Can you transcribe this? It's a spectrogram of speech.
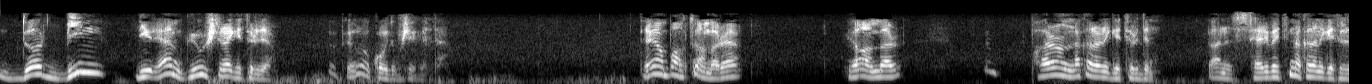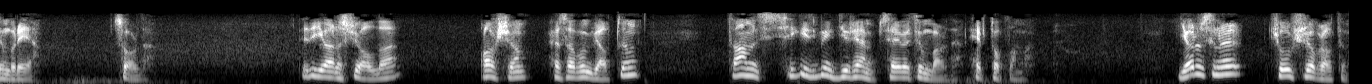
4000 dirhem gümüş lira getirdi. Peygamber koydu bu şekilde. Peygamber baktı Ömer'e ya Ömer paranın ne kadarını getirdin? Yani servetin ne kadarını getirdin buraya? Sordu. Dedi ya Resulallah akşam hesabım yaptım. Tam 8 bin dirhem servetim vardı. Hep toplamı. Yarısını şuraya bıraktım.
